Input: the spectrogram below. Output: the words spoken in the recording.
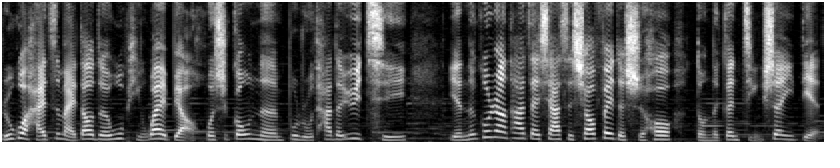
如果孩子买到的物品外表或是功能不如他的预期，也能够让他在下次消费的时候懂得更谨慎一点。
